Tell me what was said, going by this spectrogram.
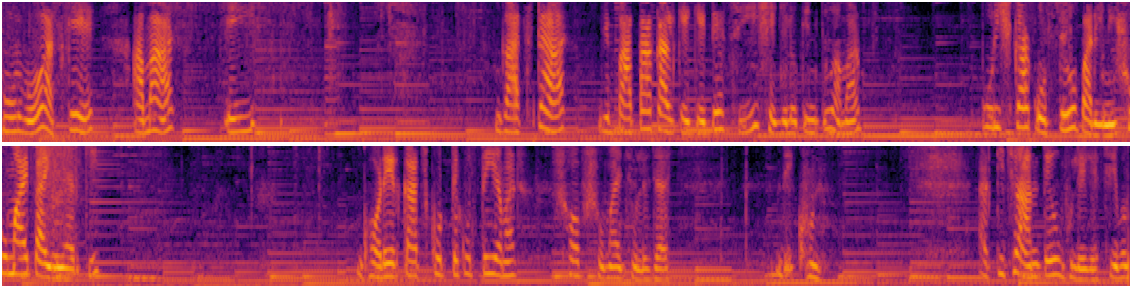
খুঁড়বো আজকে আমার এই গাছটার যে পাতা কালকে কেটেছি, সেগুলো কিন্তু আমার পরিষ্কার করতেও পারিনি, সময় পাইনি আর কি। ঘরের কাজ করতে করতেই আমার সব সময় চলে যায়। দেখুন। আর কিছু আনতেও ভুলে গেছি এবং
